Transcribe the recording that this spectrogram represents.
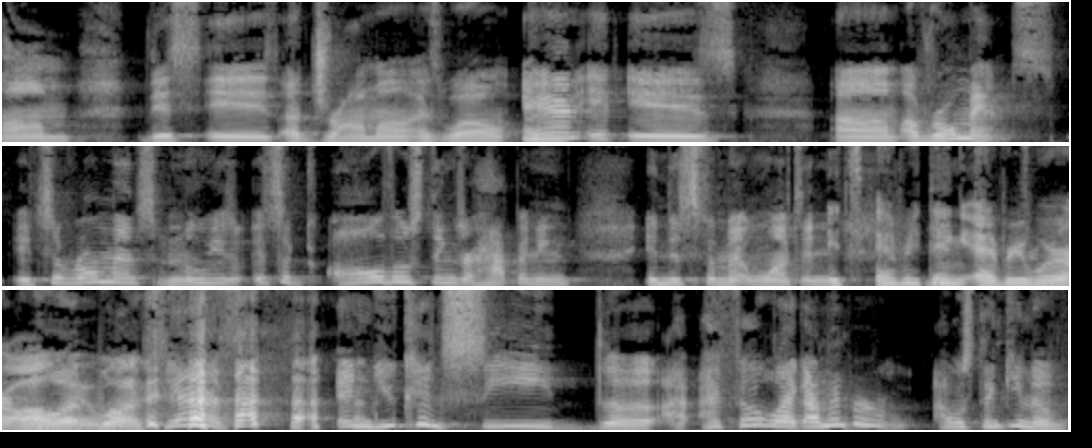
Um, this is a drama as well, Mm. and it is um, a romance. It's a romance movie. It's like all those things are happening in this film at once, and It's everything, you- everywhere, everywhere, all, at once. yes, and you can see the. I, I felt like I remember I was thinking of.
